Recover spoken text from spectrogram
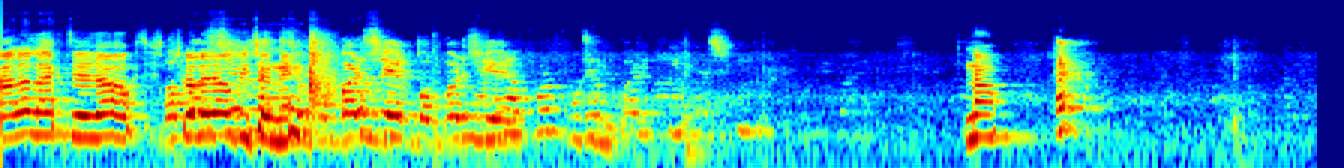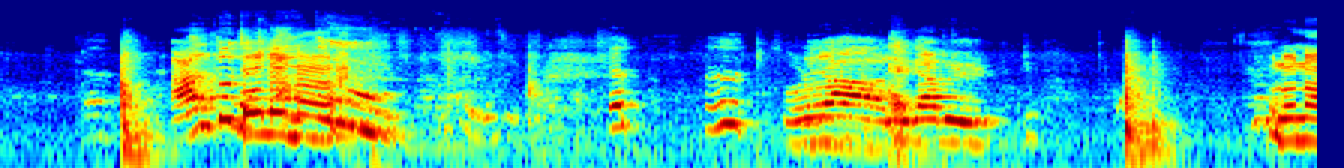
ভালো লাগছে যাও চলে যাও পিছনে। বব্বর হলো না। হলো না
